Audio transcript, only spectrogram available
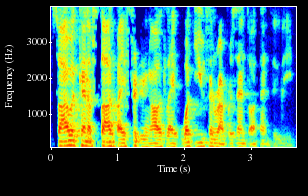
So I would kind of start by figuring out like what you can represent authentically.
